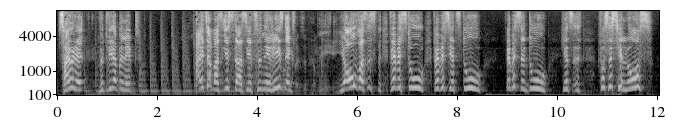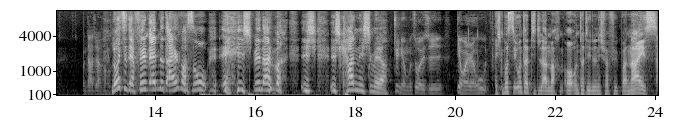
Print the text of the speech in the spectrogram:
Sionet wird wiederbelebt. Alter, was ist das? Jetzt eine Riesenex... Yo, was ist... Wer bist du? Wer bist jetzt du? Wer bist denn du? Jetzt ist... Was ist hier los? Leute, der Film endet einfach so. Ich bin einfach... Ich... Ich kann nicht mehr. Ich muss die Untertitel anmachen. Oh, Untertitel nicht verfügbar. Nice.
